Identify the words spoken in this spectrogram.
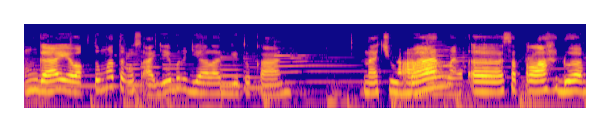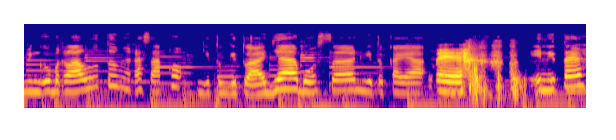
enggak ya waktu mah terus aja berjalan gitu kan nah cuman uh, uh, setelah dua minggu berlalu tuh ngerasa kok gitu-gitu aja bosen gitu kayak eh. ini teh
